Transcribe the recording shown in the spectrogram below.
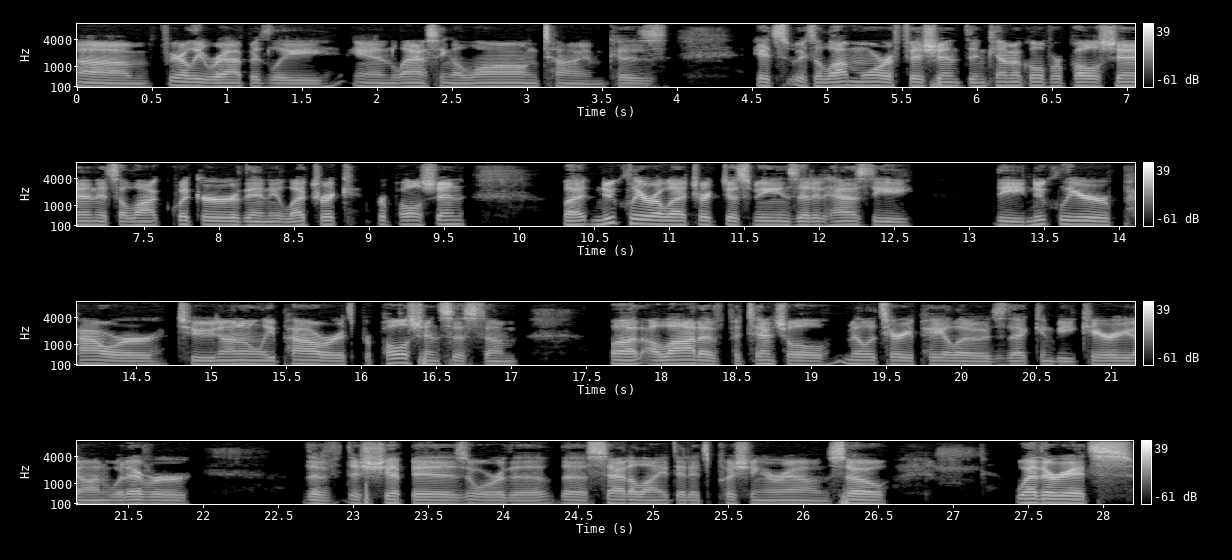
um, fairly rapidly and lasting a long time because it's it's a lot more efficient than chemical propulsion. It's a lot quicker than electric propulsion. But nuclear electric just means that it has the the nuclear power to not only power its propulsion system, but a lot of potential military payloads that can be carried on whatever the the ship is or the the satellite that it's pushing around. So whether it's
